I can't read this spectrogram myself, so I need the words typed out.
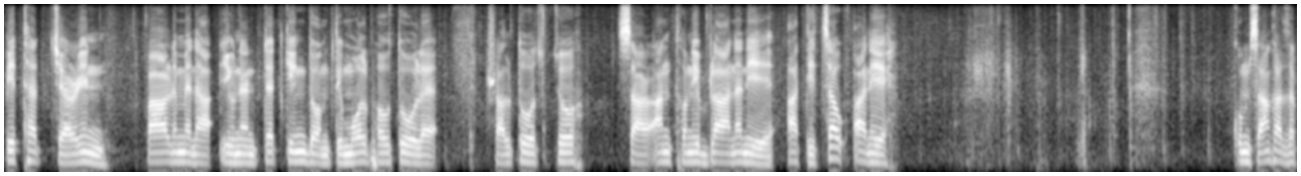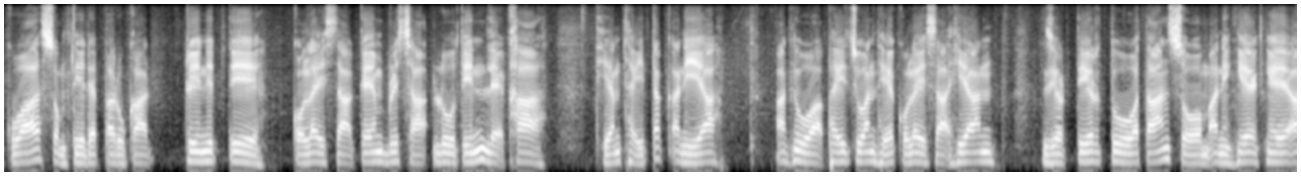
Pithat charin. Parliament united kingdom timol phautu le. Shaltu chu ซาร์อันโทนีบลานันนี่อาติเจ้าอันนี้คุมสังขจักว่าสมทีเดปารุกาทรินิตี้ก็เลยจากเคมบริดจ์ลูตินเลขาเทียมไทยตักอันนี้อันหัวไปจวนเหก็เลยจากเฮียนจอรตีร์ตัวตันสมอันนี้เงี้ยเงี้ย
